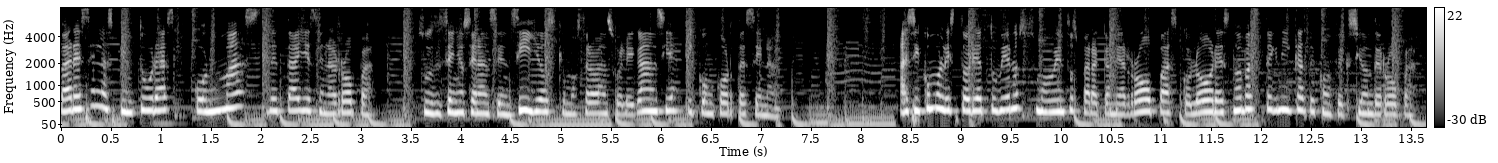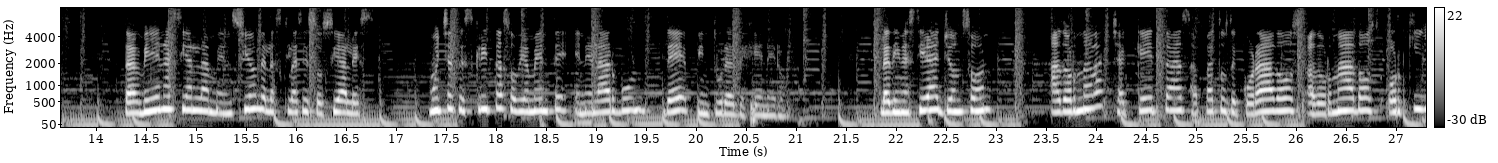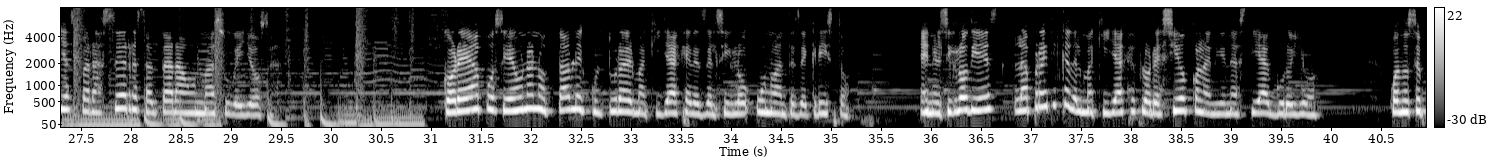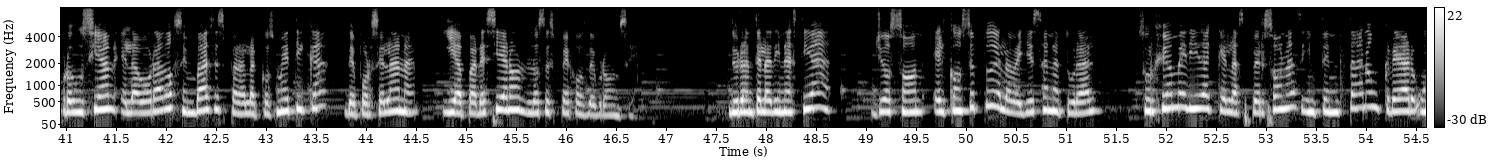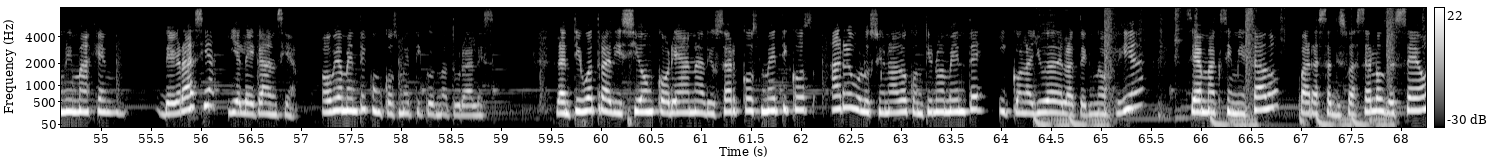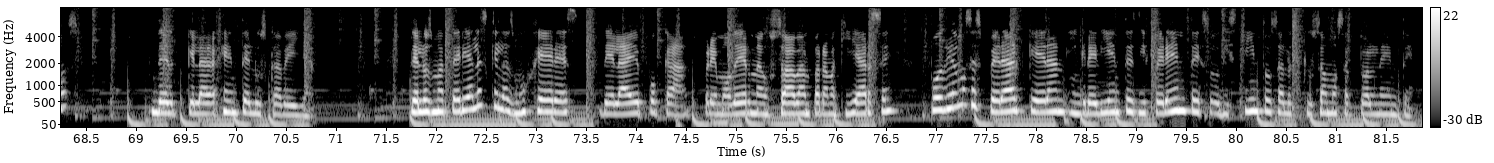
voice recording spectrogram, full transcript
parecen las pinturas con más detalles en la ropa. Sus diseños eran sencillos, que mostraban su elegancia y con corta escena. Así como la historia tuvieron sus momentos para cambiar ropas, colores, nuevas técnicas de confección de ropa. También hacían la mención de las clases sociales, muchas descritas obviamente en el árbol de pinturas de género. La dinastía Johnson adornaba chaquetas, zapatos decorados, adornados, horquillas para hacer resaltar aún más su belleza. Corea posee una notable cultura del maquillaje desde el siglo I a.C. En el siglo X, la práctica del maquillaje floreció con la dinastía Goryeo, cuando se producían elaborados envases para la cosmética de porcelana y aparecieron los espejos de bronce. Durante la dinastía Joseon, el concepto de la belleza natural surgió a medida que las personas intentaron crear una imagen de gracia y elegancia, obviamente con cosméticos naturales. La antigua tradición coreana de usar cosméticos ha revolucionado continuamente y con la ayuda de la tecnología se ha maximizado para satisfacer los deseos de que la gente luzca bella. De los materiales que las mujeres de la época premoderna usaban para maquillarse, podríamos esperar que eran ingredientes diferentes o distintos a los que usamos actualmente.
